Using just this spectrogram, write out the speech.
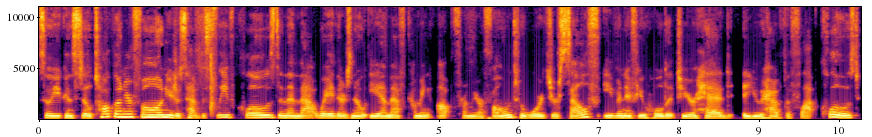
So you can still talk on your phone, you just have the sleeve closed, and then that way there's no EMF coming up from your phone towards yourself. Even if you hold it to your head, you have the flap closed,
